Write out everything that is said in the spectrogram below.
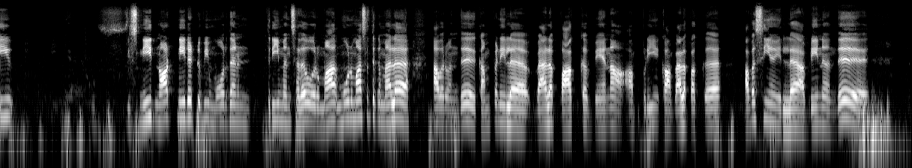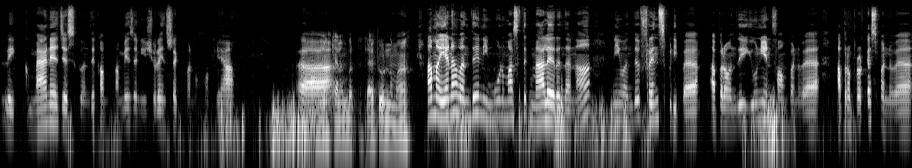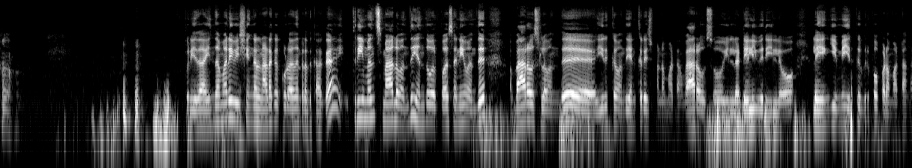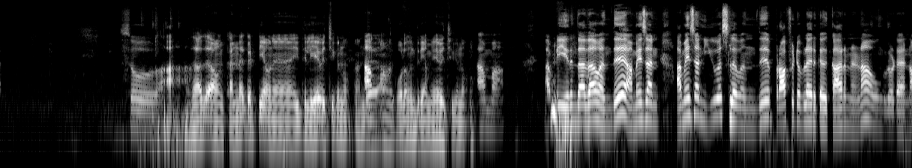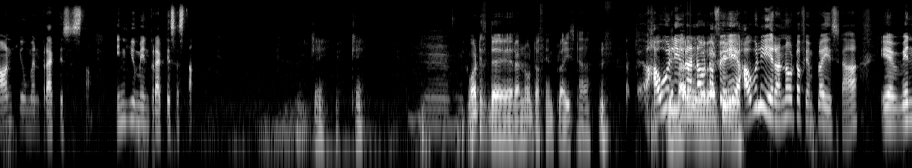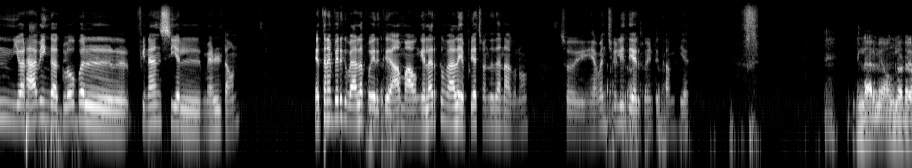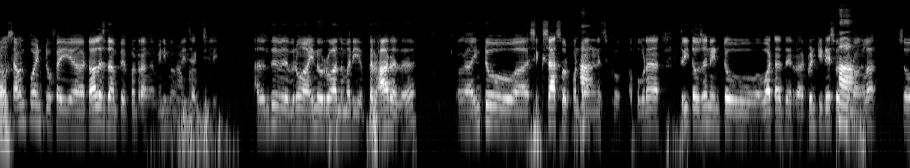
is need not needed to be more than three months அதாவது ஒரு மா மூணு மாசத்துக்கு மேல அவர் வந்து கம்பெனில வேலை பார்க்க வேணாம் அப்படி வேலை பார்க்க அவசியம் இல்லை அப்படின்னு வந்து லைக் மேனேஜர்ஸ்க்கு வந்து கம் அமேசான் யூஸ்வலாக இன்ஸ்ட்ரக்ட் பண்ணும் ஓகேயா கிளம்பு கிளப்பி விடணுமா? ஆமா ஏன்னா வந்து நீ மூணு மாசத்துக்கு மேல இருந்தன்னா நீ வந்து ஃப்ரெண்ட்ஸ் பிடிப்ப அப்புறம் வந்து யூனியன் ஃபார்ம் பண்ணுவ அப்புறம் ப்ரொட்டஸ்ட் பண்ணுவ. புரியுதா? இந்த மாதிரி விஷயங்கள் நடக்கக்கூடாதுன்றதுக்காக த்ரீ மந்த்ஸ் மேல வந்து எந்த ஒரு பர்சனையும் வந்து வேர் ஹவுஸ்ல வந்து இருக்க வந்து என்கரேஜ் பண்ண மாட்டாங்க. வேர் ஹவுஸோ இல்ல டெலிவரியிலோ இல்ல எங்கேயுமே இருக்க விருப்பப்பட மாட்டாங்க. ஸோ அதாவது அவன் கண்ணை கட்டி அவனை இதுலயே வச்சுக்கணும். அந்த அவனுக்கு உலகம் தெரியாமையே வச்சுக்கணும். ஆமா. அப்படி இருந்தாதான் வந்து அமேசான் அமேசான் யூஎஸ்ல வந்து ப்ராஃபிட்டபிளா இருக்கிறது காரணம் என்னன்னா அவங்களோட நான் ஹியூமன் ப்ராக்டிசஸ் தான். இன்ஹியூமன் ப்ராக்டிசஸ் தான். Okay okay what if they run out of எம்ப்ளாயிஸ்டா how will you run out of hey, how will you run out of employees na? When you are having a global financial meltdown எத்தனை பேருக்கு வேலை போயிருக்கு? ஆமா அவங்க எல்லாருக்கும் வேலை எப்படியாச்சும் வந்து தானே ஆகணும் so eventually they are going to come here எல்லாருமே அவங்களோட seven point two five dollars தான் பே பண்றாங்க மினிமம் வேஜ் ஆக்சுவலி அது வந்து வெறும் ஐநூறு ரூபா அந்த மாதிரி பெர் ஹார் அது. இன்டூ சிக்ஸ் ஹார்ஸ் ஒர்க் பண்றாங்கன்னு வச்சுக்கோ அப்போ கூட three thousand into what are there twenty days work. பண்ணுவாங்களா? So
